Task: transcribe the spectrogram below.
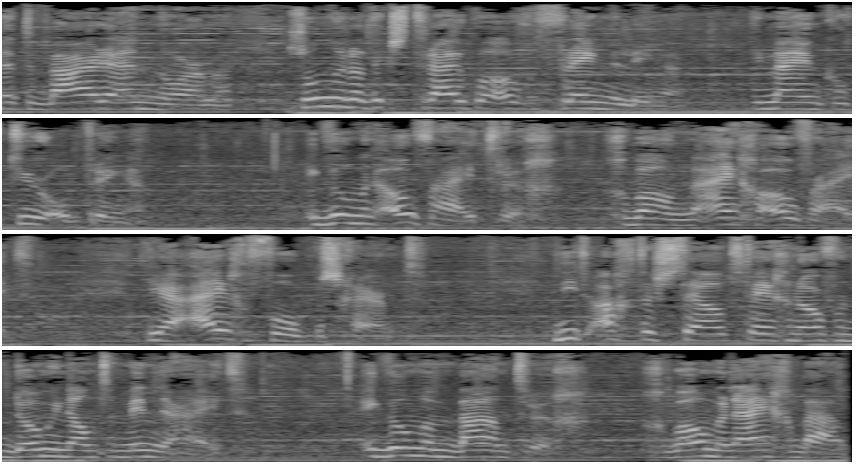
Met de waarden en normen. Zonder dat ik struikel over vreemdelingen die mij hun cultuur opdringen. Ik wil mijn overheid terug. Gewoon mijn eigen overheid. Die haar eigen volk beschermt. Niet achterstelt tegenover een dominante minderheid. Ik wil mijn baan terug. Gewoon mijn eigen baan.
